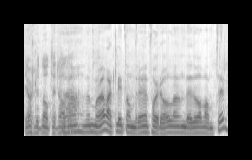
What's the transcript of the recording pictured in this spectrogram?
Det var slutten av 80-tallet. Ja, det må jo ha vært litt andre forhold enn det du var vant til?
